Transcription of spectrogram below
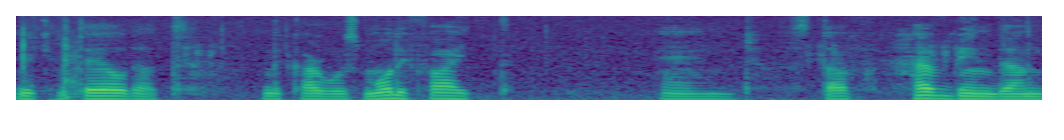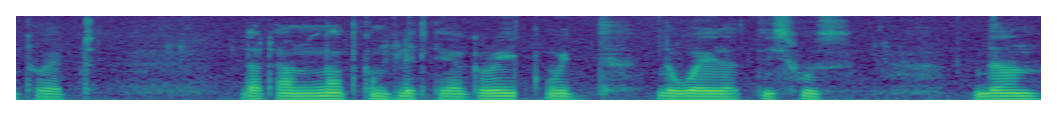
we can tell that the car was modified and stuff have been done to it that I'm not completely agree with the way that this was done.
